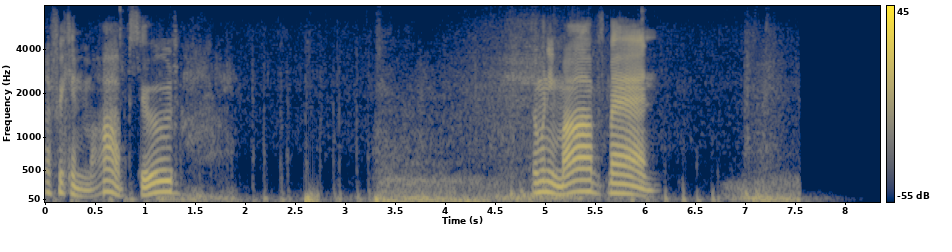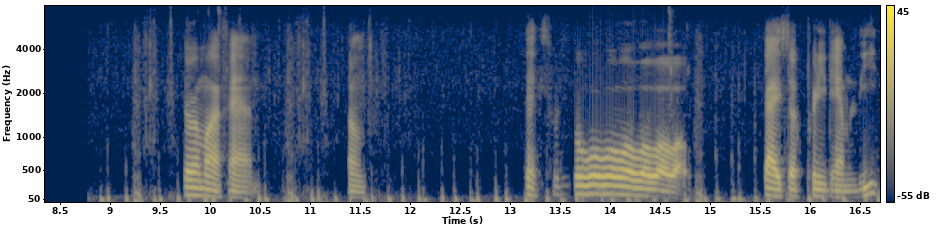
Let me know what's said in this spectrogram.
The freaking mobs, dude. So many mobs, man. Suramar fam. Um. This. Whoa, whoa, whoa, whoa, whoa, whoa. Guys look pretty damn elite.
